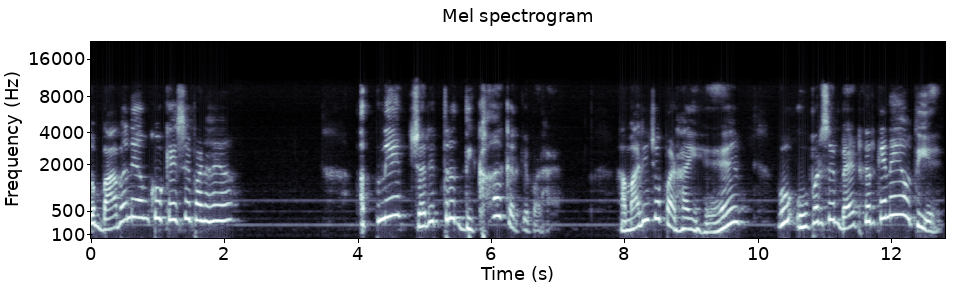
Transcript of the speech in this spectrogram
तो बाबा ने हमको कैसे पढ़ाया? अपने चरित्र दिखा करके पढ़ाया। हमारी जो पढ़ाई है, वो ऊपर से बैठ करके नहीं होती है।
